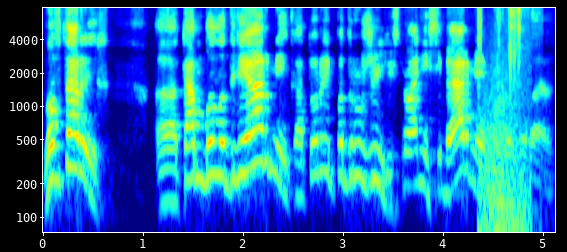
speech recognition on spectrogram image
Во-вторых, э, там было две армии, которые подружились, ну, они себя армиями называют,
